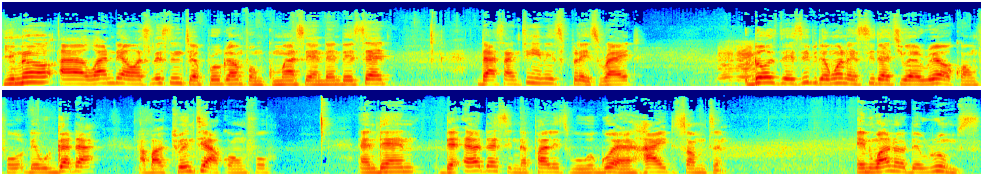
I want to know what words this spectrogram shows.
you know, uh, one day I was listening to a program from Kumasi, and then they said that's Antihini's place, right? -hmm. Those days, if they want to see that you are real Akonfo, they will gather about 20 Akonfo, and then the elders in the palace will go and hide something in one of the rooms,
